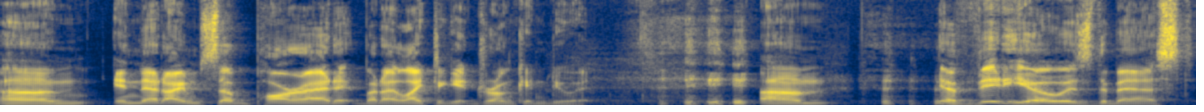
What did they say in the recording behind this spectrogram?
um, in that I'm subpar at it, but I like to get drunk and do it. um, a video is the best.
